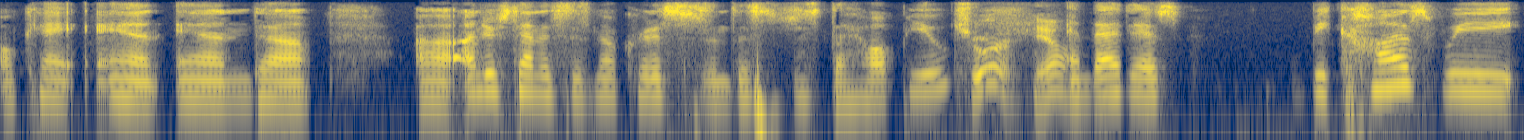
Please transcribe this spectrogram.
Okay, and and uh, uh, understand this is no criticism. This is just to help you. Sure. Yeah. and that is because we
